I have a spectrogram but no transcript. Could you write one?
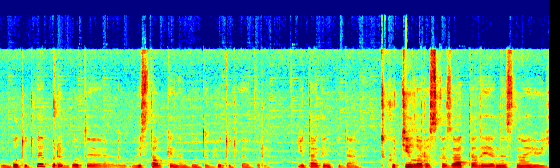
будуть вибори, буде відставки не буде, будуть вибори. І так він піде. Хотіла розказати, але я не знаю,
